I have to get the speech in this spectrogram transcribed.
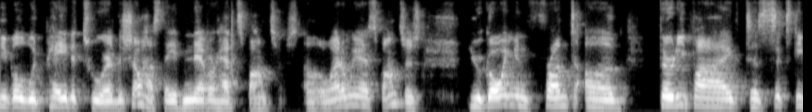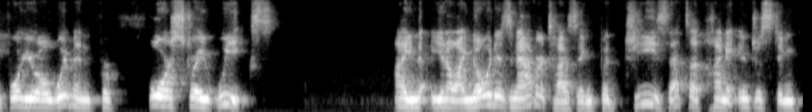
People would pay to tour the show house. They had never had sponsors. Oh, why don't we have sponsors? You're going in front of 35 to 64 year old women for four straight weeks I you know I know it isn't advertising, but geez, that's a kind of interesting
